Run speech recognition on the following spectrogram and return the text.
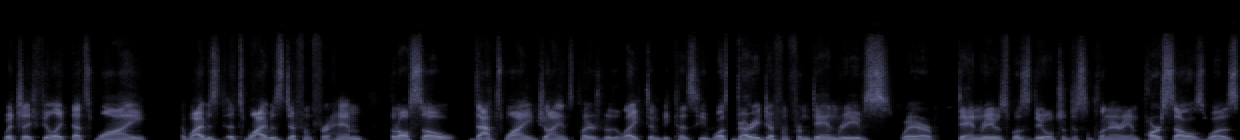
Which I feel like that's why why was it's why it was different for him, but also that's why Giants players really liked him because he was very different from Dan Reeves, where Dan Reeves was the ultra disciplinarian. Parcells was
